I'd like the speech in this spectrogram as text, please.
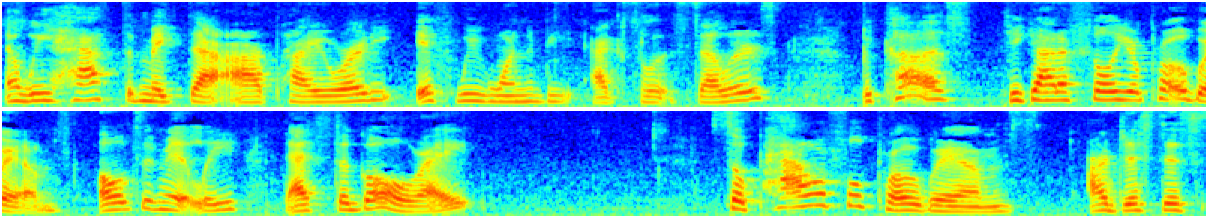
And we have to make that our priority if we want to be excellent sellers because you got to fill your programs. Ultimately, that's the goal, right? So, powerful programs are just this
